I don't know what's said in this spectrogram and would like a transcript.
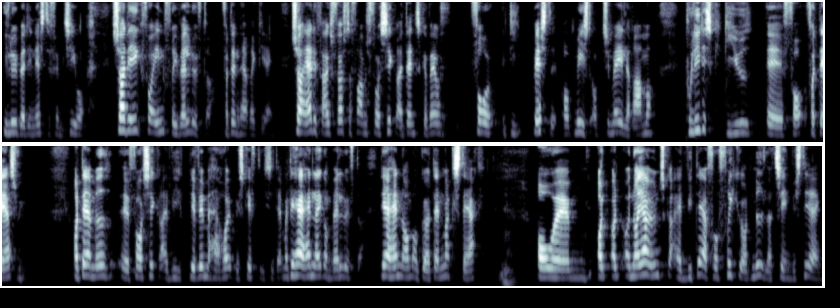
i løbet af de næste 5-10 år, så er det ikke for at indfri valgløfter for den her regering. Så er det faktisk først og fremmest for at sikre, at dansk erhverv får de bedste og mest optimale rammer, politisk givet øh, for, for deres og dermed øh, for at sikre, at vi bliver ved med at have høj beskæftigelse i Danmark. Det her handler ikke om valgløfter. Det her handler om at gøre Danmark stærk. Mm. Og, øh, og, og, og når jeg ønsker, at vi der får frigjort midler til investering,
